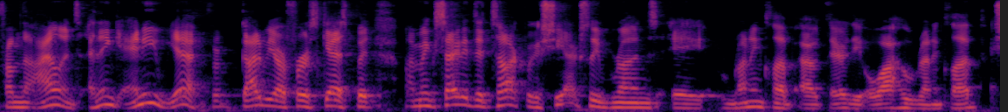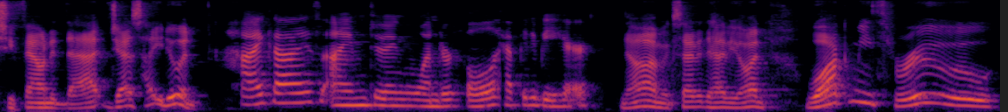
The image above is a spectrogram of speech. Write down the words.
from the islands. I think any, yeah, got to be our first guest. But I'm excited to talk because she actually runs a running club out there, the Oahu Running Club. She founded that. Jess, how you doing? Hi guys, I'm doing wonderful. Happy to be here. No, I'm excited to have you on. Walk me through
